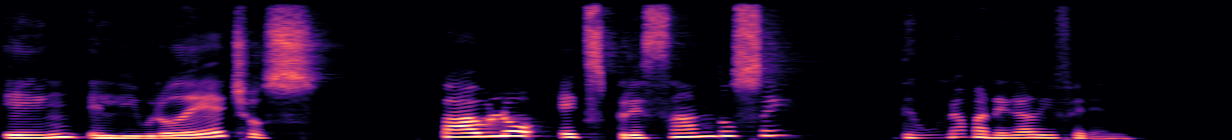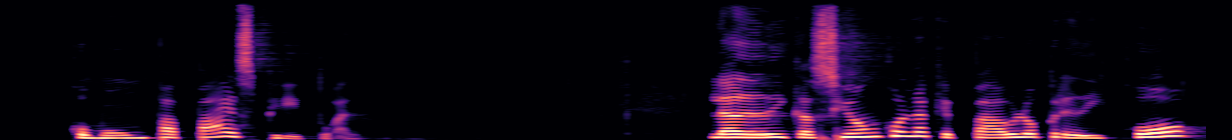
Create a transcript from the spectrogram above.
en el libro de Hechos. Pablo expresándose de una manera diferente, como un papá espiritual. La dedicación con la que Pablo predicó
